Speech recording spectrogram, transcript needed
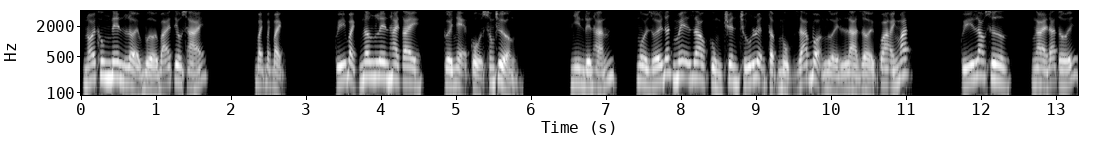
nói không nên lời bừa bãi tiêu sái. Bạch bạch bạch. Quý bạch nâng lên hai tay, cười nhẹ cổ song trưởng. Nhìn đến hắn, ngồi dưới đất mễ giao cùng chuyên chú luyện tập mục giã bọn người là rời qua ánh mắt. Quý lao sư, ngài đã tới.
